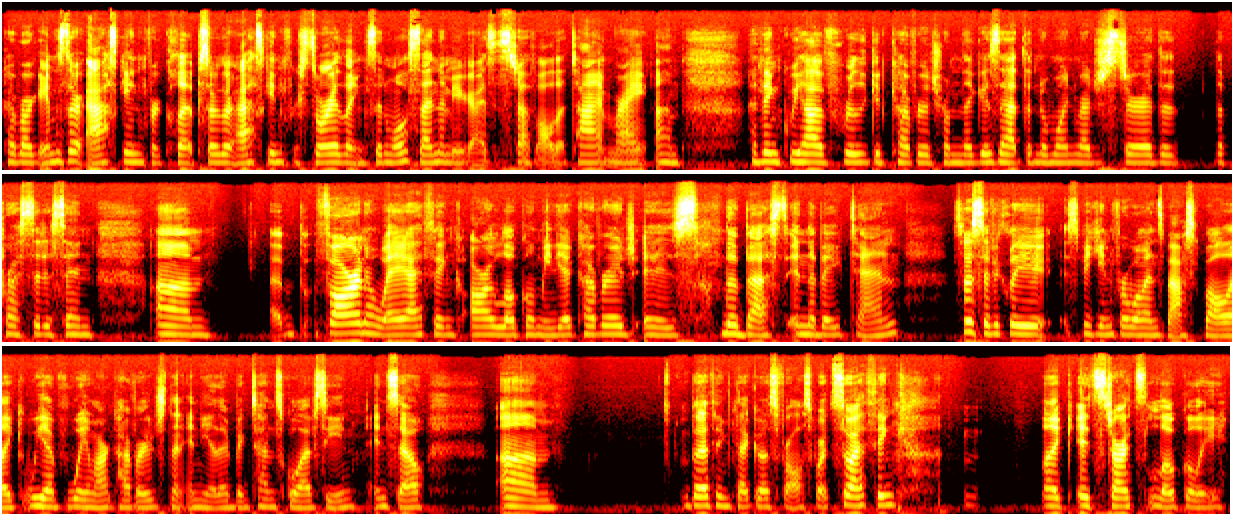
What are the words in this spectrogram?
cover our games they're asking for clips or they're asking for story links and we'll send them your guys' stuff all the time right? Um i think we have really good coverage from the gazette the des moines register the the press citizen. Um far and away i think our local media coverage is the best in the big ten specifically speaking for women's basketball, like we have way more coverage than any other Big Ten school I've seen. And so, um, but I think that goes for all sports. So I think like it starts locally,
